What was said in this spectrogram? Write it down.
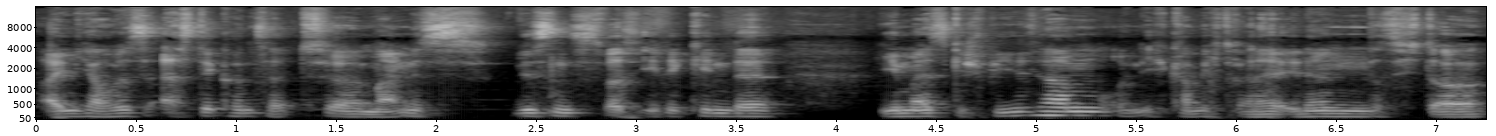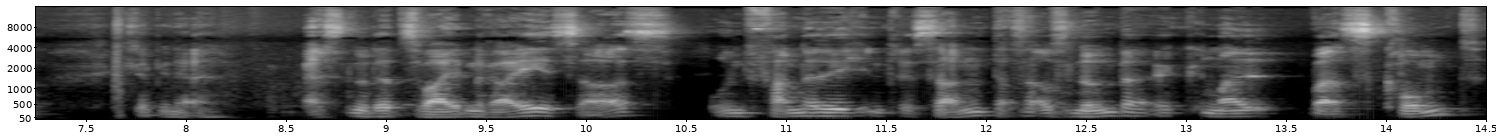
eigentlich auch das erste Konzert äh, meines Wissens, was ihre Kinder jemals gespielt haben. Und ich kann mich daran erinnern, dass ich da, ich glaube, in der ersten oder zweiten Reihe saß und fand natürlich interessant, dass aus Nürnberg mal was kommt.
